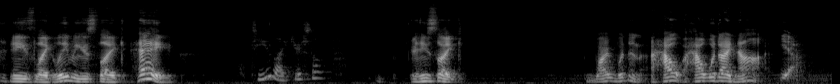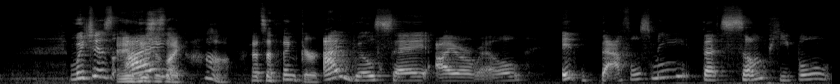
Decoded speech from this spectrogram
and he's like leaving. He's like, hey, Do you like yourself? and he's like, why wouldn't? I? How how would I not? Yeah. Which is And I he's just like, huh, that's a thinker. I will say IRL, it baffles me that some people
